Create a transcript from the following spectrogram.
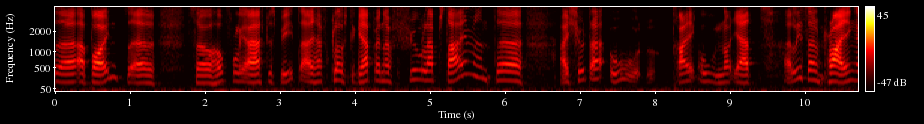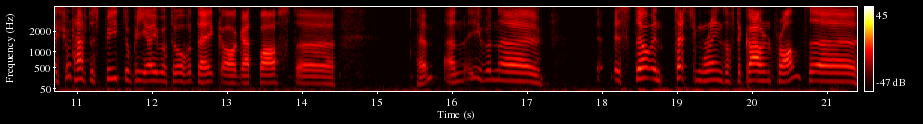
uh, a point uh, so hopefully I have the speed. I have closed the gap in a few laps time and uh, I should uh, ooh, trying not yet. At least I'm trying. I should have the speed to be able to overtake or get past uh, him. And even uh, is still in touching range of the car in front uh,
